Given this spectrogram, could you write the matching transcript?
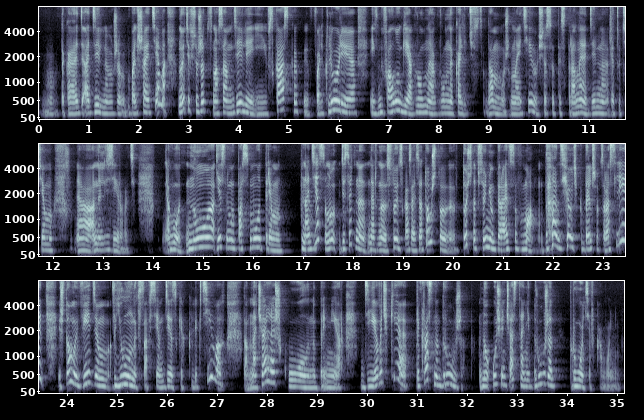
такая отдельная уже большая тема, но этих сюжетов на самом деле и в сказках, и в фольклоре, и в мифологии огромное-огромное количество. Да, мы можем найти вообще с этой стороны отдельно эту тему э, анализировать. Вот. Но если мы посмотрим на детство, ну, действительно, наверное, стоит сказать о том, что точно все не упирается в маму. Да? Девочка дальше взрослеет. И что мы видим в юных совсем детских коллективах, там, начальной школы, например, девочки прекрасно дружат, но очень часто они дружат против кого-нибудь.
